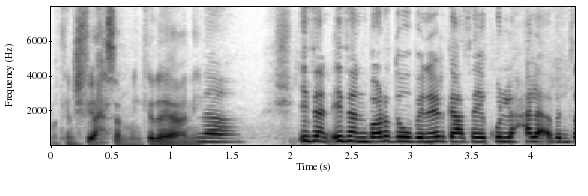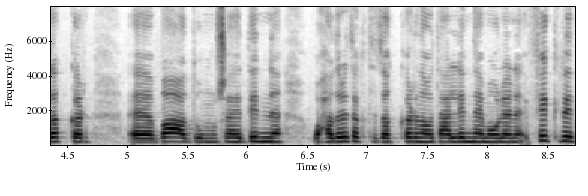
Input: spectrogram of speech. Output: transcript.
ما كانش في أحسن من كده يعني؟ نعم. اذا اذا برضه بنرجع زي كل حلقة بنذكر آه، بعض ومشاهدينا وحضرتك تذكرنا وتعلمنا يا مولانا فكرة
